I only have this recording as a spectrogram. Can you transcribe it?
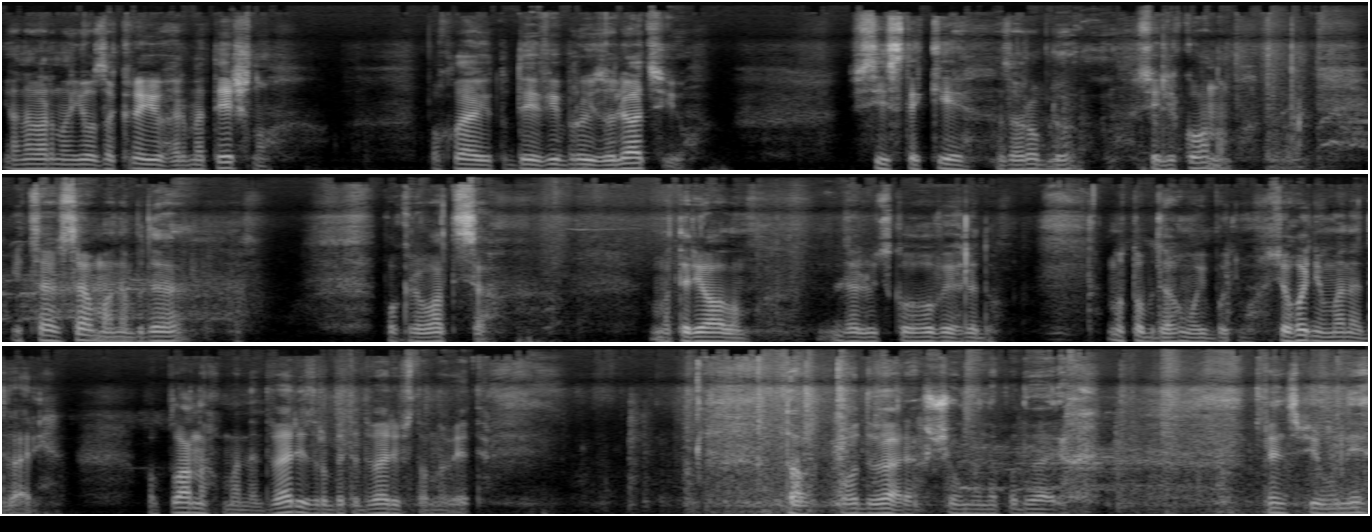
Я, напевно, його закрию герметично, поклею туди віброізоляцію. Всі стики зароблю силіконом. І це все в мене буде покриватися матеріалом для людського вигляду. Ну, то буде в майбутньому. Сьогодні в мене двері. По планах в мене двері, зробити двері, встановити. Так, по дверях. Що в мене по дверях? В принципі, вони,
